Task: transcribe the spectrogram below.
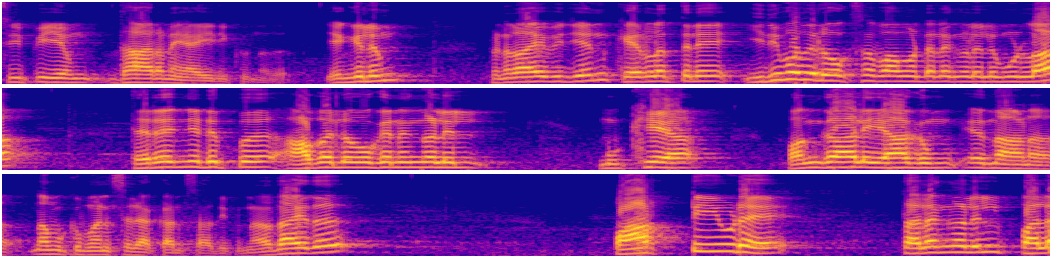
സി പി എം ധാരണയായിരിക്കുന്നത്. എങ്കിലും പിണറായി വിജയൻ കേരളത്തിലെ ഇരുപത് ലോക്സഭാ മണ്ഡലങ്ങളിലുമുള്ള തെരഞ്ഞെടുപ്പ് അവലോകനങ്ങളിൽ മുഖ്യ പങ്കാളിയാകും എന്നാണ് നമുക്ക് മനസ്സിലാക്കാൻ സാധിക്കുന്നത്. അതായത് പാർട്ടിയുടെ തലങ്ങളിൽ പല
